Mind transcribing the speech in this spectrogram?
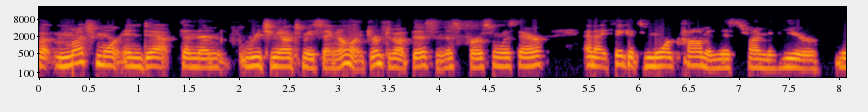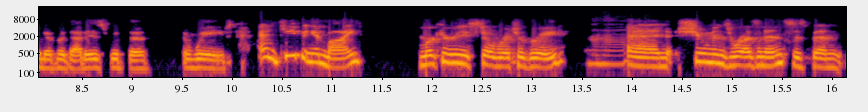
but much more in depth. And then reaching out to me saying, Oh, I dreamt about this and this person was there. And I think it's more common this time of year, whatever that is with the, the waves. And keeping in mind, Mercury is still retrograde Mhm. and Schumann's resonance has been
